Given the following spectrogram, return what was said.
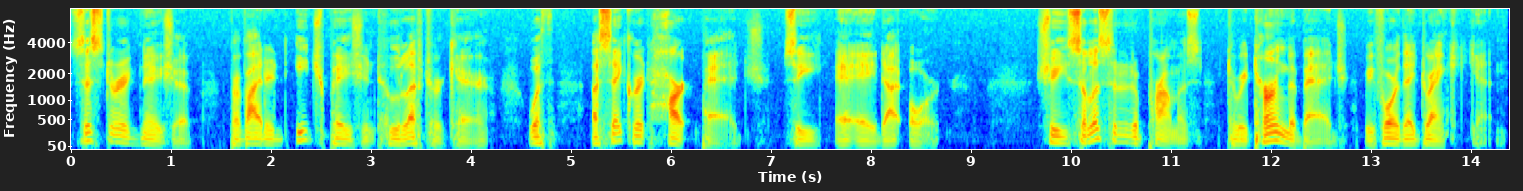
Sister Ignatia provided each patient who left her care with a Sacred Heart badge, CAA.org. She solicited a promise to return the badge before they drank again.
